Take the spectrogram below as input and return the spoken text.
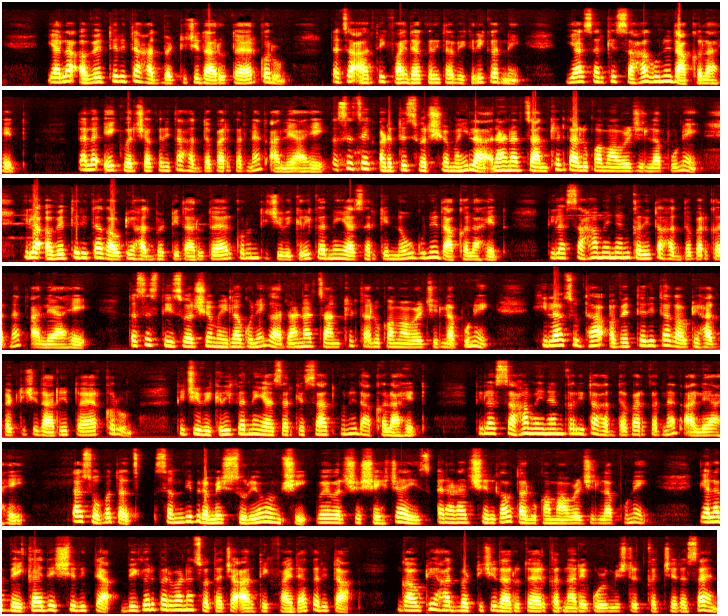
याला अवैधरित्या हातभट्टीची दारू तयार करून त्याचा आर्थिक फायद्याकरिता विक्री करणे यासारखे सहा गुन्हे दाखल आहेत. त्याला एक वर्षाकरिता हद्दपार करण्यात आले आहे. तसेच एक अडतीस वर्षीय महिला राहणार चांदखेड तालुका मावळ जिल्हा पुणे हिला अवैधरित्या गावठी हातभट्टी दारू तयार करून तिची विक्री करणे यासारखे नऊ गुन्हे दाखल आहेत. तिला सहा महिन्यांकरिता हद्दपार करण्यात आले आहे. तसेच तीस वर्षीय महिला गुन्हेगार राहणार चांदखेड तालुका मावळ जिल्हा पुणे हिला सुद्धा अवैधरित्या गावठी हातभट्टीची दारू तयार करून तिची विक्री करणे यासारखे सात गुन्हे दाखल आहेत. तिला सहा महिन्यांकरिता हद्दपार करण्यात आले आहे. त्यासोबतच संदीप रमेश सूर्यवंशी वय वर्ष शेहेचाळीस राहणार शिरगाव तालुका मावळ जिल्हा पुणे याला बेकायदेशीरित्या बिगर परवाना स्वतःच्या आर्थिक फायद्याकरिता गावठी हातभट्टीची दारू तयार करणारे गुळमिश्रित कच्चे रसायन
